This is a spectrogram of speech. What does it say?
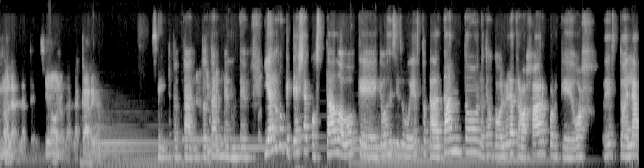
¿no? La, la, tensión o la, la carga. Sí, total, totalmente. ¿Y algo que te haya costado a vos que, que vos decís, uy, esto cada tanto lo tengo que volver a trabajar porque, esto, a la,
